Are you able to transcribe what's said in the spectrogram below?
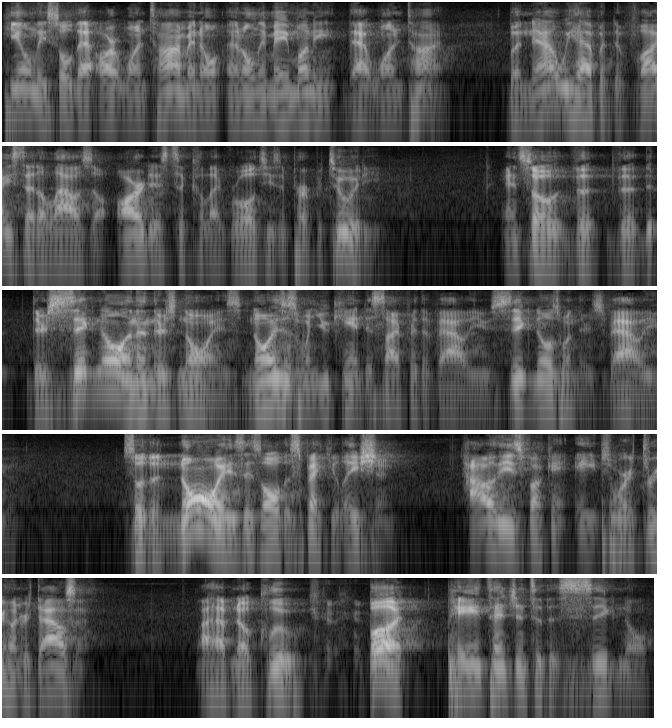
he only sold that art one time and, and only made money that one time. But now we have a device that allows the artist to collect royalties in perpetuity. And so the, the, the, there's signal and then there's noise. Noise is when you can't decipher the value. Signal is when there's value. So the noise is all the speculation. How are these fucking apes worth 300,000? I have no clue. But pay attention to the signal.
